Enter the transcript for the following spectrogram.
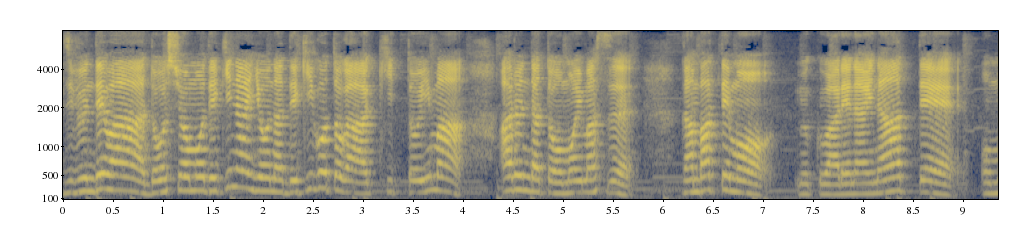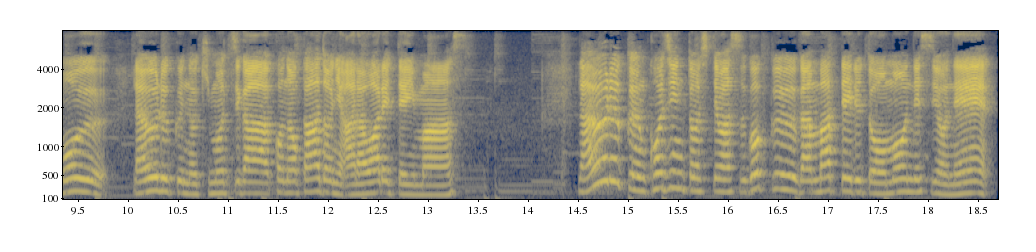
自分ではどうしようもできないような出来事がきっと今あるんだと思います。頑張っても報われないなって思うラウール君の気持ちがこのカードに現れています。ラウール君個人としてはすごく頑張っていると思うんですよね。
